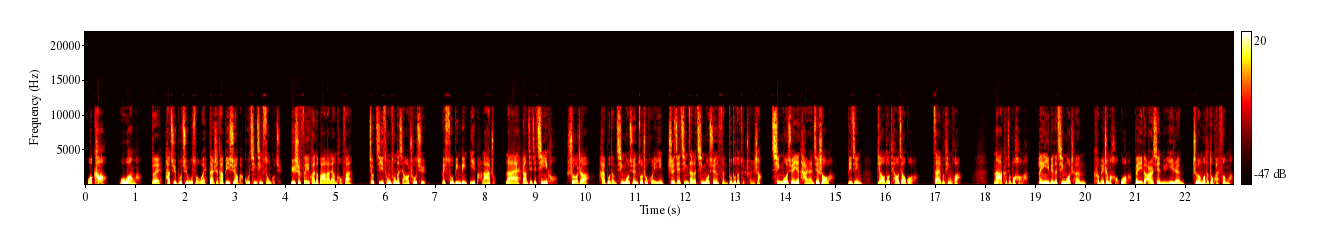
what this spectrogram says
我靠，我忘了。”对他去不去无所谓，但是他必须要把顾青青送过去。于是飞快的扒拉两口饭，就急匆匆的想要出去，被苏冰冰一把拉住，来让姐姐亲一口。说着还不等清墨轩做出回应，直接亲在了清墨轩粉嘟嘟的嘴唇上。清墨轩也坦然接受了，毕竟调都调教过了，再不听话，那可就不好了。另一边的清墨尘可没这么好过了，被一个二线女艺人折磨的都快疯了。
